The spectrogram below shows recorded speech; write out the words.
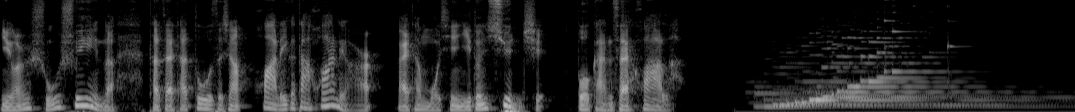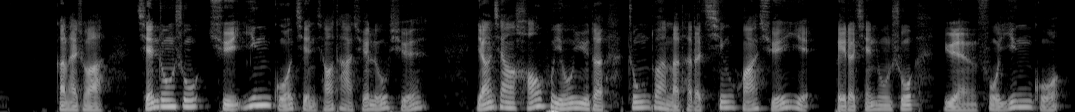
女儿熟睡呢，他在她肚子上画了一个大花脸儿，挨他母亲一顿训斥。不敢再画了。刚才说啊，钱钟书去英国剑桥大学留学，杨绛毫不犹豫的中断了他的清华学业，陪着钱钟书远赴英国。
